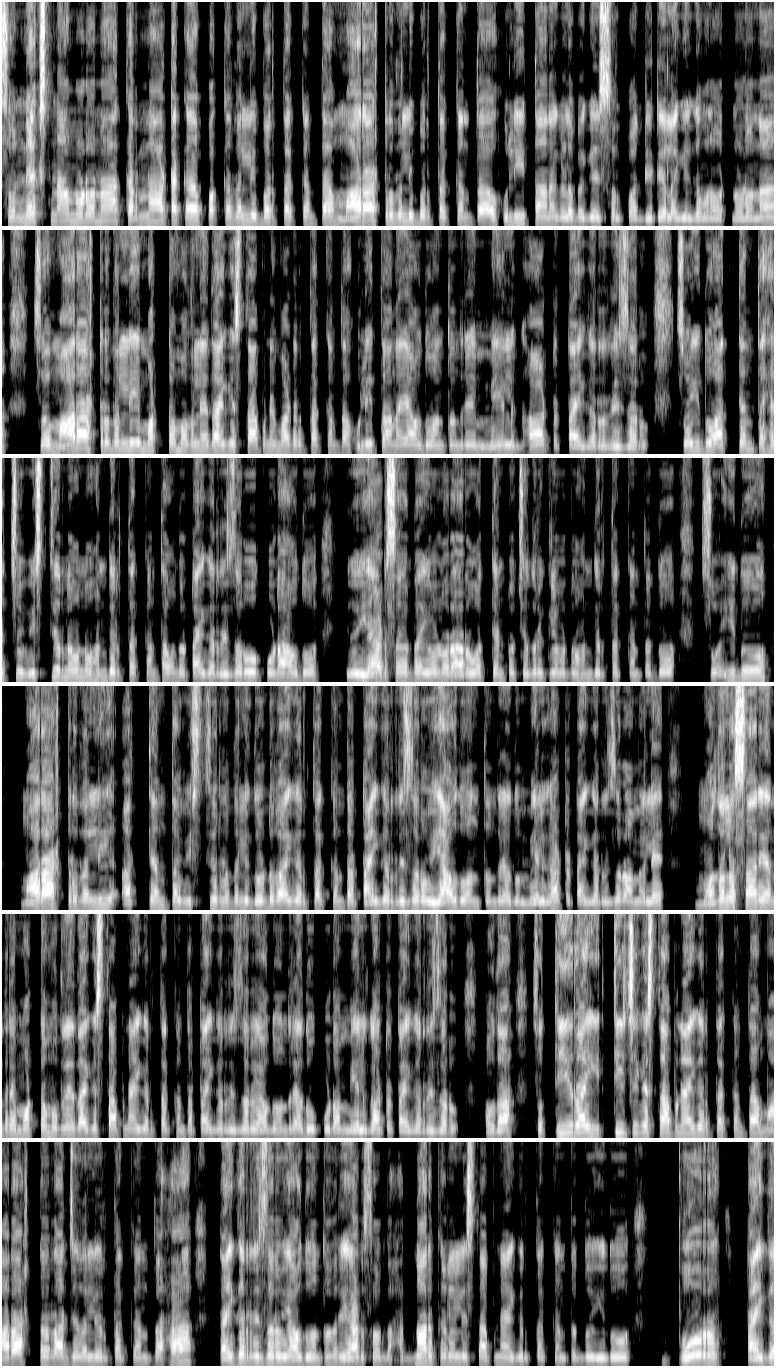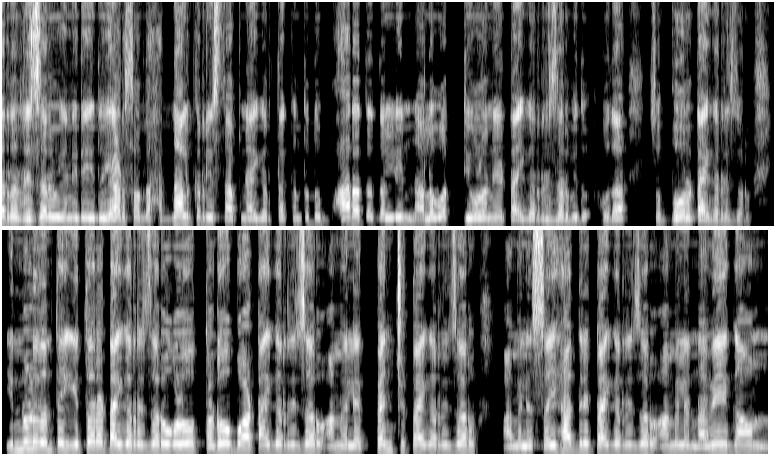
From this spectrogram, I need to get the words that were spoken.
ಸೊ ನೆಕ್ಸ್ಟ್ ನಾವು ನೋಡೋಣ ಕರ್ನಾಟಕ ಪಕ್ಕದಲ್ಲಿ ಬರ್ತಕ್ಕಂತ ಮಹಾರಾಷ್ಟ್ರದಲ್ಲಿ ಬರ್ತಕ್ಕಂತ ಹುಲಿ ತಾಣಗಳ ಬಗ್ಗೆ ಸ್ವಲ್ಪ ಡೀಟೇಲ್ ಆಗಿ ಗಮನವಟ್ಟು ನೋಡೋಣ. ಸೊ ಮಹಾರಾಷ್ಟ್ರದಲ್ಲಿ ಮೊಟ್ಟ ಮೊದಲನೇದಾಗಿ ಸ್ಥಾಪನೆ ಮಾಡಿರ್ತಕ್ಕಂತ ಹುಲಿ ತಾಣ ಯಾವುದು ಅಂತಂದ್ರೆ ಮೇಲ್ಘಾಟ್ ಟೈಗರ್ ರಿಸರ್ವ್. ಸೊ ಇದು ಅತ್ಯಂತ ಹೆಚ್ಚು ವಿಸ್ತೀರ್ಣವನ್ನು ಹೊಂದಿರತಕ್ಕಂತ ಒಂದು ಟೈಗರ್ ರಿಸರ್ವ್ ಕೂಡ ಹೌದು. ಇದು ಎರಡ್ ಸಾವಿರದ ಏಳ್ನೂರ ಅರವತ್ತೆಂಟು ಚದುರ ಕಿಲೋಮೀಟರ್ ಹೊಂದಿರತಕ್ಕಂಥದ್ದು. ಸೊ ಇದು ಮಹಾರಾಷ್ಟ್ರದಲ್ಲಿ ಅತ್ಯಂತ ವಿಸ್ತೀರ್ಣದಲ್ಲಿ ದೊಡ್ಡದಾಗಿರ್ತಕ್ಕಂಥ ಟೈಗರ್ ರಿಸರ್ವ್ ಯಾವುದು ಅಂತಂದ್ರೆ ಅದು ಮೇಲ್ಘಾಟ ಟೈಗರ್ ರಿಸರ್ವ್, ಆಮೇಲೆ ಮೊದಲ ಸಾರಿ ಅಂದ್ರೆ ಮೊಟ್ಟ ಮೊದಲನೇದಾಗಿ ಸ್ಥಾಪನೆ ಆಗಿರ್ತಕ್ಕಂಥ ಟೈಗರ್ ರಿಸರ್ವ್ ಯಾವುದು ಅಂದ್ರೆ ಅದು ಕೂಡ ಮೇಲ್ಘಾಟ ಟೈಗರ್ ರಿಸರ್ವ್. ಹೌದಾ? ಸೊ ತೀರಾ ಇತ್ತೀಚೆಗೆ ಸ್ಥಾಪನೆ ಆಗಿರ್ತಕ್ಕಂಥ ಮಹಾರಾಷ್ಟ್ರ ರಾಜ್ಯದಲ್ಲಿ ಇರ್ತಕ್ಕಂತಹ ಟೈಗರ್ ರಿಸರ್ವ್ ಯಾವುದು ಅಂತಂದ್ರೆ ಎರಡ್ ಸಾವಿರದ ಹದಿನಾಲ್ಕರಲ್ಲಿ ಸ್ಥಾಪನೆ ಆಗಿರ್ತಕ್ಕಂಥದ್ದು ಇದು ಬೋರ್ ಟೈಗರ್ ರಿಸರ್ವ್ ಏನಿದೆ, ಇದು ಎರಡ್ ಸಾವಿರದ ಹದಿನಾಲ್ಕರಲ್ಲಿ ಸ್ಥಾಪನೆ ಆಗಿರ್ತಕ್ಕಂಥದ್ದು ಭಾರತದಲ್ಲಿ ನಲವತ್ತೇಳನೇ ಟೈಗರ್ ರಿಸರ್ವ್ ಇದು. ಹೌದಾ? ಸೊ ಬೋರ್ ಟೈಗರ್ ರಿಸರ್ವ್ ಇನ್ನುಳಿದಂತೆ ಇತರ ಟೈಗರ್ ರಿಸರ್ವ್ಗಳು ತಡೋಬಾ ಟೈಗರ್ ರಿಸರ್ವ್ ಆಮೇಲೆ ಪೆಂಚ್ ಟೈಗರ್ ರಿಸರ್ವ್ ಆಮೇಲೆ ಸಹ್ಯಾದ್ರಿ ಟೈಗರ್ ರಿಸರ್ವ್ ಆಮೇಲೆ ನವೇಗಾಂವ್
